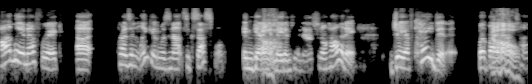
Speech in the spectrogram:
Oddly enough, Rick, uh, President Lincoln was not successful in getting oh. it made into a national holiday. JFK did it, but by oh. that time,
